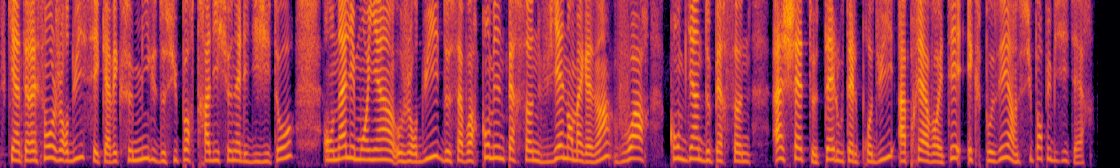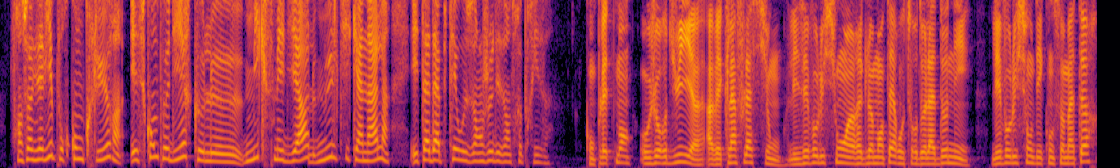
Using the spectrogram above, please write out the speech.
Ce qui est intéressant aujourd'hui, c'est qu'avec ce mix de supports traditionnels et digitaux, on a les moyens aujourd'hui de savoir combien de personnes viennent en magasin, voir combien de personnes achètent tel ou tel produit après avoir été exposées à un support publicitaire. François-Xavier, pour conclure, est-ce qu'on peut dire que le mix média, le multicanal, est adapté aux enjeux des entreprises? Complètement. Aujourd'hui, avec l'inflation, les évolutions réglementaires autour de la donnée, l'évolution des consommateurs,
